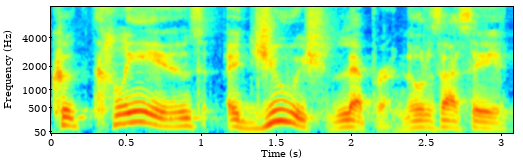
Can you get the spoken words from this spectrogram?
could cleanse a Jewish leper. Notice I said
